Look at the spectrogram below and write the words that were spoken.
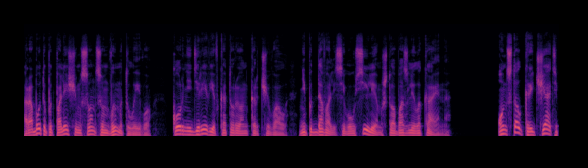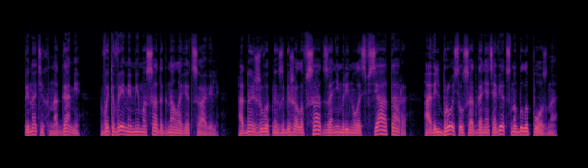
Работа под палящим солнцем вымотала его. Корни деревьев, которые он корчевал, не поддавались его усилиям, что обозлило Каина. Он стал кричать и пинать их ногами — в это время мимо сада гнал овец Авель. Одно из животных забежало в сад, за ним ринулась вся отара. Авель бросился отгонять овец, но было поздно.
